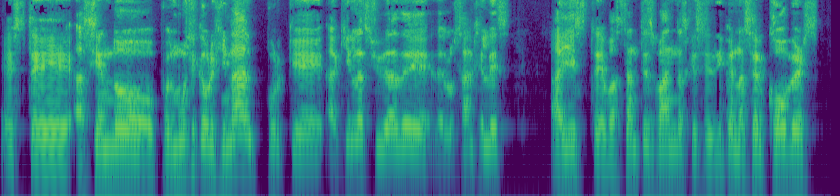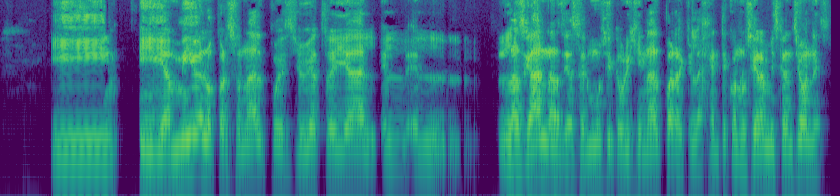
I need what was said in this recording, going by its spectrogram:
este, haciendo pues música original, porque aquí en la ciudad de, de Los Ángeles hay este, bastantes bandas que se dedican a hacer covers y, y a mí en lo personal pues yo ya traía el- el- las ganas de hacer música original para que la gente conociera mis canciones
